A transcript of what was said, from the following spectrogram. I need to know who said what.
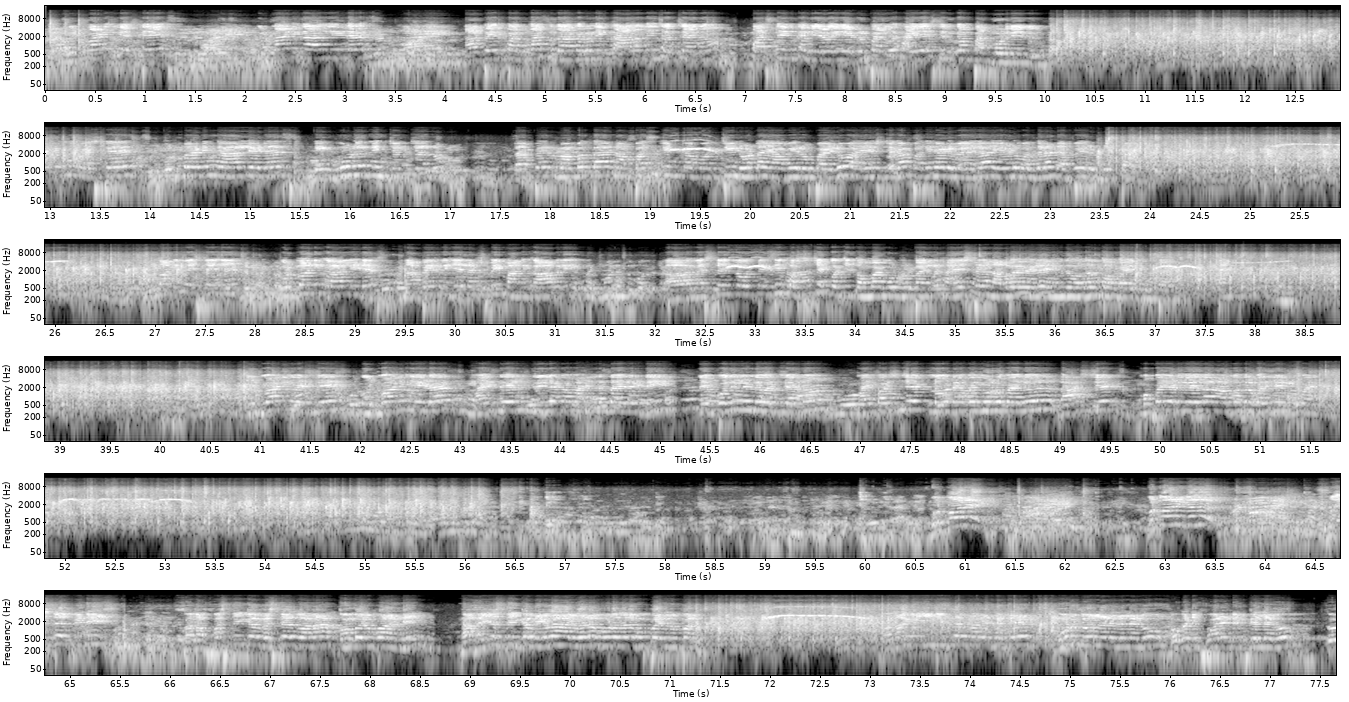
Speaker 1: Good morning Vestige good morning all leaders నా పేరు పద్మా సుధాకర్. నేను కాలం నుంచి వచ్చాను. ఫస్ట్ ఇన్కమ్ ఇరవై ఏడు రూపాయలు హైయెస్ట్ ఇన్కమ్ పదమూడు వేలు.
Speaker 2: గుడ్ మార్నింగ్ ఆల్ లీడర్స్ నేను గూడూరు నుంచి వచ్చాను. నా పేరు మమత. నా ఫస్ట్ ఇన్కమ్ వచ్చి నూట యాభై రూపాయలు హైయెస్ట్గా పదిహేడు వేల ఏడు వందల డెబ్బై రెండు రూపాయలు.
Speaker 1: Good morning Vestige good morning all leaders నా పేరు నెక్స్ట్లో వచ్చేసి ఫస్ట్ చెక్ వచ్చి తొంభై మూడు రూపాయలు హైయెస్ట్గా నలభై వేల ఎనిమిది వందల తొంభై ఐదు రూపాయలు.
Speaker 3: Good morning Vestige good morning leader myself Srilekha Mahendra Sai Reddy. నేను పొది నుండి వచ్చాను. మై ఫస్ట్ చెక్ నూట యాభై మూడు రూపాయలు. లాస్ట్ చెక్ ముప్పై ఏడు వేల నాలుగు వందల పదిహేను రూపాయలు.
Speaker 4: గుడ్ మార్నింగ్ గుడ్ మార్నింగ్ కదా మైస్టర్ బిద్రీష్ ఫస్ట్ ఇన్కమ్ వెస్టేజ్ ద్వారా తొంభై రూపాయలు అండి నా హైయెస్ట్ ఇన్కమ్ ఇరవై ఆరు వేల మూడు వందల ముప్పై ఐదు రూపాయలు. అలాగే ఈ బిజినెస్ ఏంటంటే మూడు టూర్లు వెళ్ళాను. ఒకటి ఫారెన్ ట్రిప్కి వెళ్ళాను. సో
